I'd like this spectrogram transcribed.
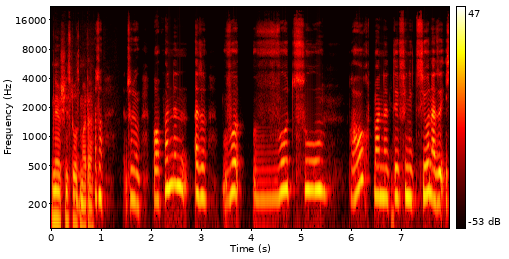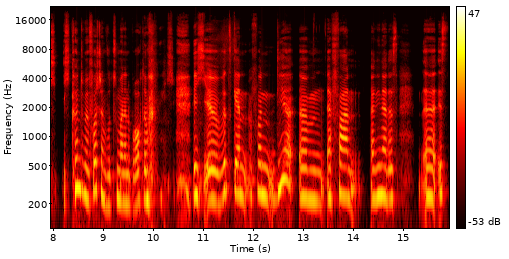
Nee, schieß los, Martha. Also, Entschuldigung, braucht man denn, also wo, wozu braucht man eine Definition? Also ich, ich könnte mir vorstellen, wozu man eine braucht, aber ich, ich äh, würde es gern von dir ähm, erfahren, Alina, das äh, ist,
